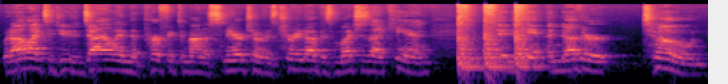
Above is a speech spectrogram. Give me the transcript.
What I like to do to dial in the perfect amount of snare tone is turn it up as much as I can and then hit another tone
